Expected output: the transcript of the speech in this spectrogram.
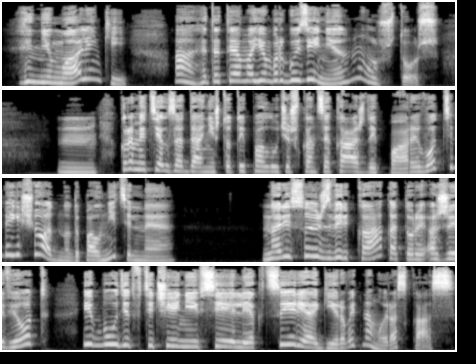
«Не маленький? А, это ты о моем Баргузине? Ну что ж...» Кроме тех заданий, что ты получишь в конце каждой пары, вот тебе еще одно дополнительное. Нарисуешь зверька, который оживет и будет в течение всей лекции реагировать на мой рассказ.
